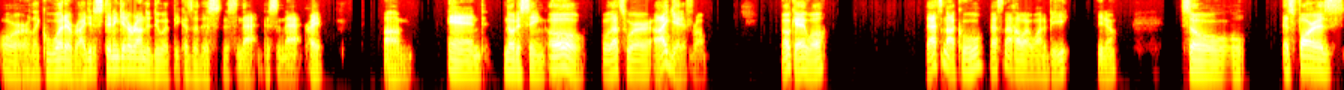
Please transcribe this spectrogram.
or like whatever. I just didn't get around to do it because of this, this and that, this and that, right? Um, and noticing, oh, well, that's where I get it from. Okay, well, that's not cool. That's not how I want to be, you know? So, as far as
